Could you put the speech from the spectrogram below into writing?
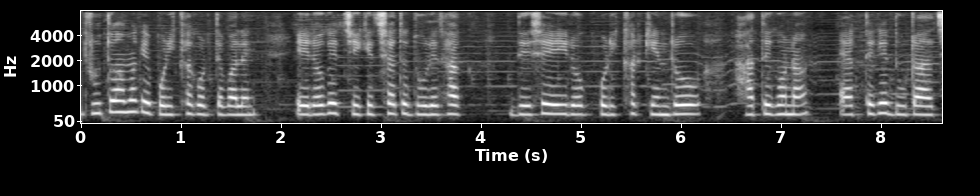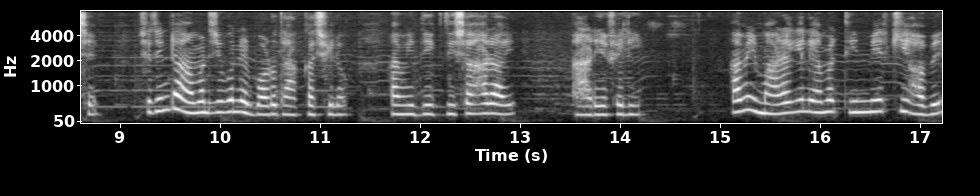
দ্রুত আমাকে পরীক্ষা করতে বলেন, এই রোগের চিকিৎসা তো দূরে থাক। দেশে এই রোগ পরীক্ষার কেন্দ্র হাতে গোনা এক থেকে দুটা আছে। সেদিনটা আমার জীবনের বড় ধাক্কা ছিল। আমি দিক দিশাহারায় হারিয়ে ফেলি। আমি মারা গেলে আমার তিন মেয়ের কি হবে?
